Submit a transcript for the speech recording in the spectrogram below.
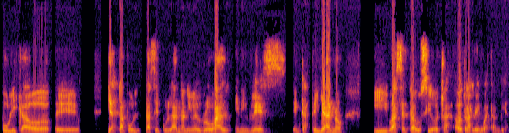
publicado, eh, ya está, está, circulando a nivel global, en inglés, en castellano y va a ser traducido a otras, lenguas también.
